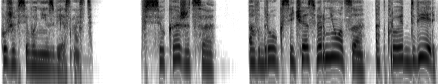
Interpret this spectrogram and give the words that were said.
Хуже всего неизвестность. Все кажется, а вдруг сейчас вернется, откроет дверь.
